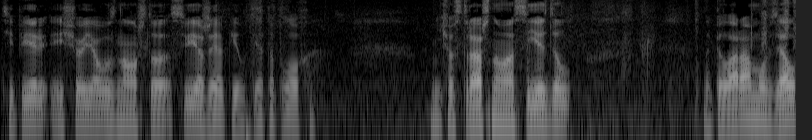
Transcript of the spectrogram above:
Теперь еще я узнал, что свежие опилки это плохо. Ничего страшного, съездил на пилораму, взял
